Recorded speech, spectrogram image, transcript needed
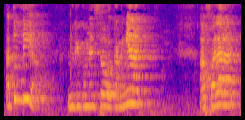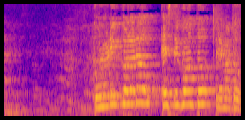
Ata un día no que comenzou a camiñar, a falar, colorín colorou, este conto rematou.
